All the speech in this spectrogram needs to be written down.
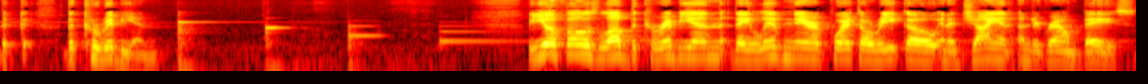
The, the Caribbean. The UFOs love the Caribbean. They live near Puerto Rico in a giant underground base.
